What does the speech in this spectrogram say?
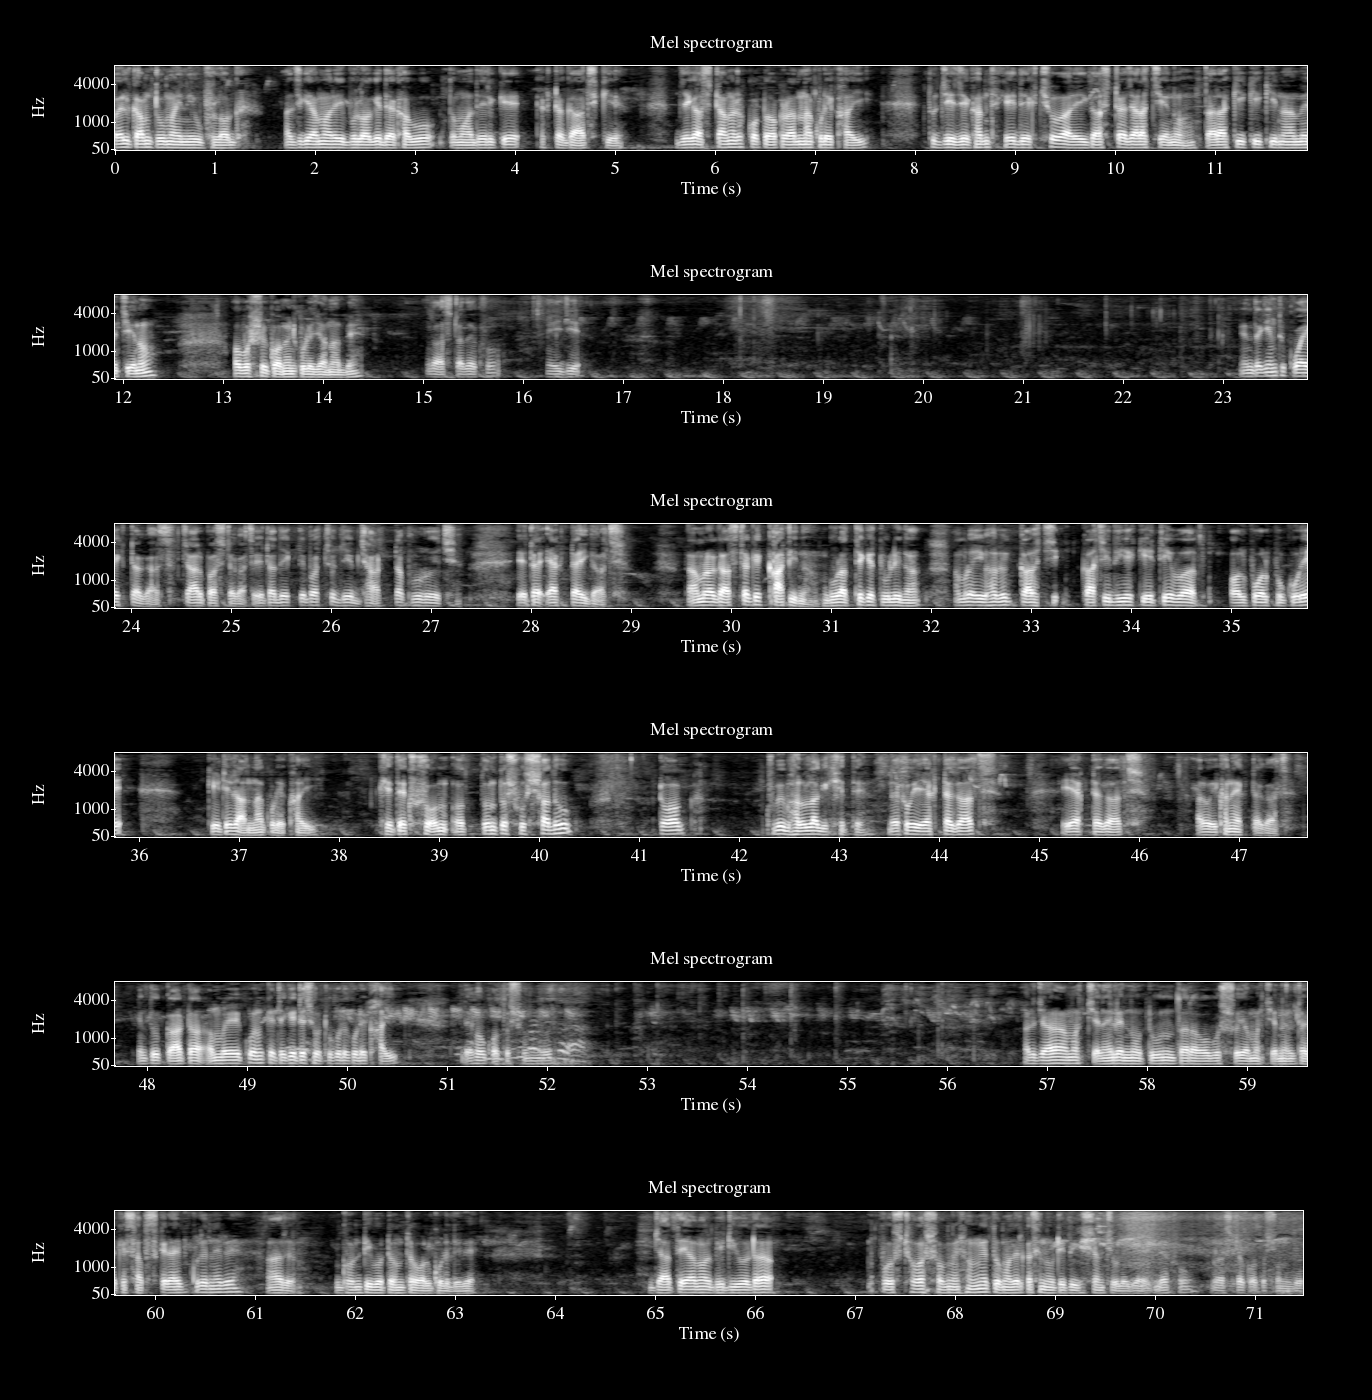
Welcome to my new vlog আজকে আমার এই ব্লগে দেখাবো তোমাদেরকে একটা গাছকে। যে গাছটা আমরা টক রান্না করে খাই। তো যে যেখান থেকেই দেখছ আর এই গাছটা যারা চেনো, তারা কি কি কি নামে চেনো, অবশ্যই কমেন্ট করে জানাবে। গাছটা দেখো, এই যে। এটা কিন্তু কয়েকটা গাছ, চার, পাঁচটা গাছ। এটা দেখতে পাচ্ছ যে ঝাড়টা পুরো রয়েছে। এটা একটাই গাছ। আমরা গাছটাকে কাটি না, গোড়ার থেকে তুলি না। আমরা এইভাবে কাচি, কাঁচি দিয়ে কেটে বা অল্প অল্প করে কেটে রান্না করে খাই। খেতে অত্যন্ত সুস্বাদু, টক, খুবই ভালো লাগে খেতে। দেখো এই একটা গাছ, এই একটা গাছ, আর ওইখানে একটা গাছ। কিন্তু কাটা, আমরা এখন কেটে কেটে ছোটো করে করে খাই। দেখো কত সুন্দর। আর যারা আমার চ্যানেলে নতুন, তারা অবশ্যই আমার চ্যানেলটাকে সাবস্ক্রাইব করে নেবে আর ঘন্টি বটনটা অল করে দেবে। যাতে আমার ভিডিওটা পোস্ট হওয়ার সঙ্গে সঙ্গে তোমাদের কাছে নোটিফিকেশান চলে যায়। দেখো গাছটা কত সুন্দর।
